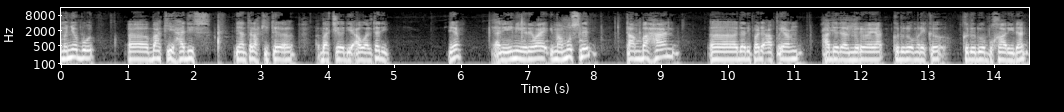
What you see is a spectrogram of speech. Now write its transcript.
menyebut uh, baki hadis yang telah kita baca di awal tadi. Ya? Yani ini riwayat Imam Muslim tambahan uh, daripada apa yang ada dalam riwayat kedua-dua mereka kedua-dua Bukhari dan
